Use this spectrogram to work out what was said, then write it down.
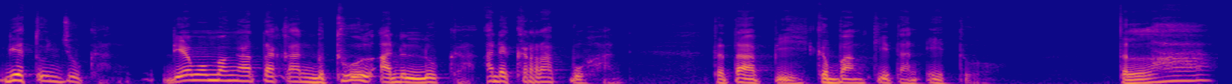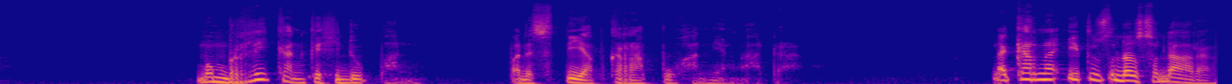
dia tunjukkan. Dia mau mengatakan betul ada luka, ada kerapuhan. Tetapi kebangkitan itu telah memberikan kehidupan pada setiap kerapuhan yang ada. Nah karena itu saudara-saudara,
